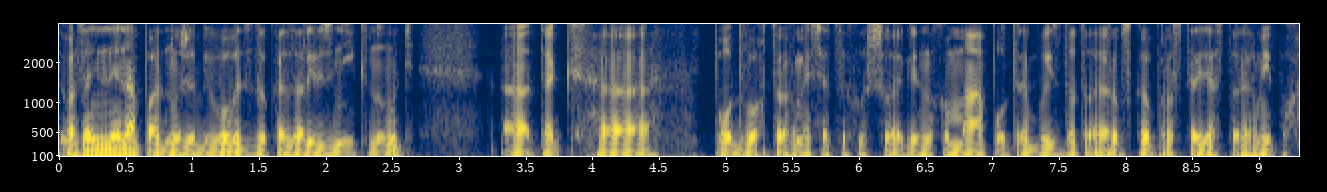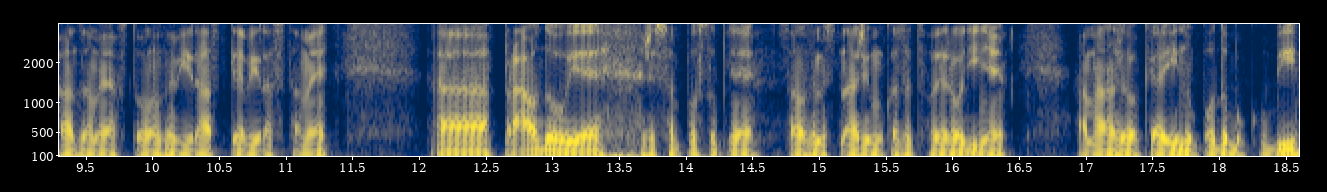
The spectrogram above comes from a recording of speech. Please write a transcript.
vás ani nenapadnú, že by vôbec dokázali vzniknúť, a, tak a, po dvoch, troch mesiacoch už človek jednoducho má potrebu ísť do toho európskeho prostredia, z ktorého my pochádzame a z ktorého sme vyrástli a vyrastame. A pravdou je, že sa postupne samozrejme snažím ukázať svojej rodine a manželke aj inú podobu Kuby.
